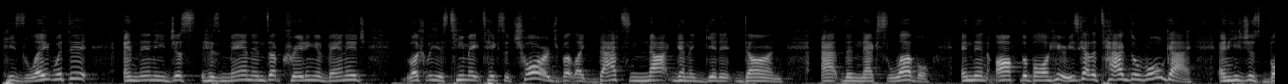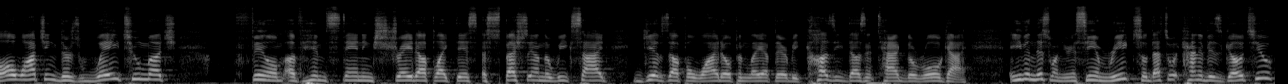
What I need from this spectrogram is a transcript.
He's late with it, and then he just, his man ends up creating advantage. Luckily, his teammate takes a charge, but like that's not going to get it done at the next level. And then off the ball here, he's got to tag the roll guy and he's just ball watching. There's way too much film of him standing straight up like this, especially on the weak side, gives up a wide open layup there because he doesn't tag the roll guy. Even this one, you're going to see him reach, so that's what kind of his go to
